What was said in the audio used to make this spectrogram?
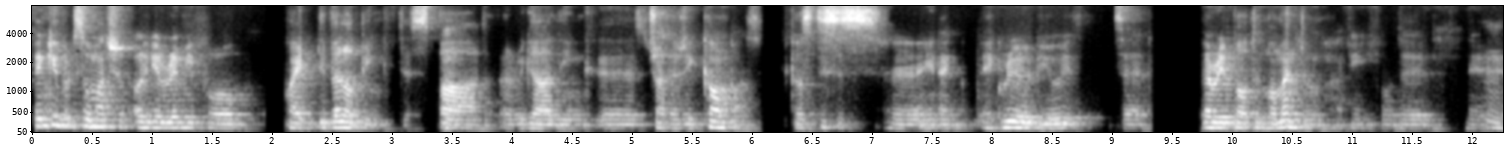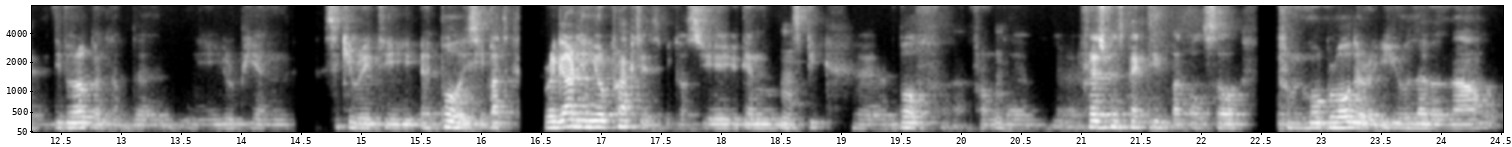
Thank you so much, Olivier Remy, for quite developing this part regarding uh, strategic compass, because this is, uh, and I agree with you, it's a very important momentum, I think, for the uh, mm. development of the European security uh, policy. But regarding your practice, because you, you can mm. speak uh, both from mm. the French perspective, but also from more broader EU level now,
